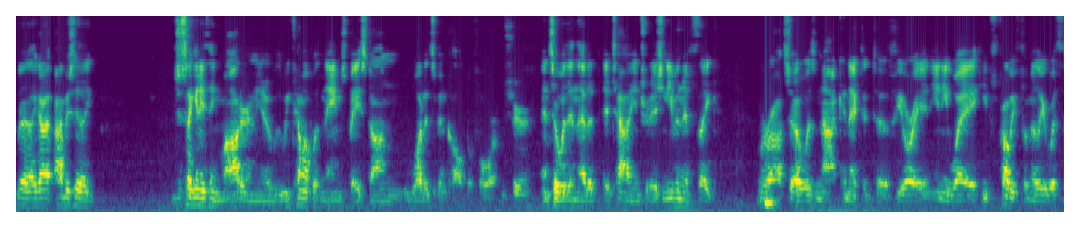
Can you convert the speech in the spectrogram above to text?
But like obviously, like just like anything modern, you know, we come up with names based on what it's been called before. Sure. And so within that Italian tradition, even if like Marozzo was not connected to Fiore in any way, he was probably familiar with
